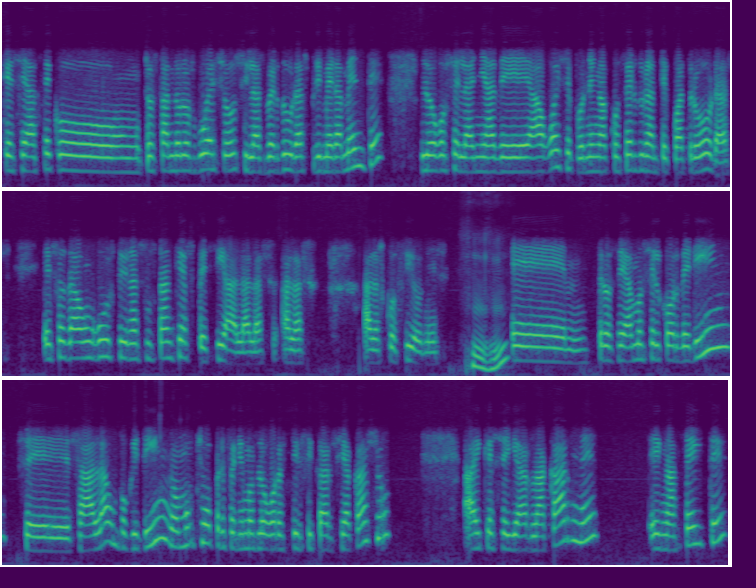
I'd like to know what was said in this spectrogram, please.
que se hace con tostando los huesos y las verduras primeramente, luego se le añade agua y se ponen a cocer durante cuatro horas. Eso da un gusto y una sustancia especial a las, a las, a las cocciones. Eh, troceamos el corderín, se sala un poquitín, no mucho, preferimos luego rectificar si acaso. Hay que sellar la carne en aceite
